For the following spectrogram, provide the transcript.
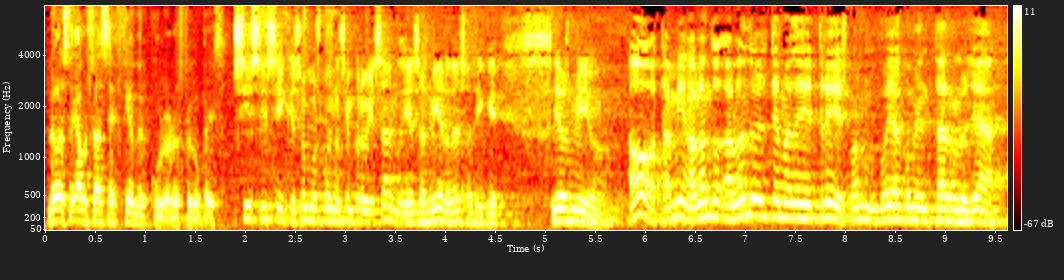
Luego sacamos una sección del culo, no os preocupéis. Sí, sí, sí, que somos buenos improvisando y esas mierdas, así que, Dios mío. Oh, también, hablando, hablando del tema de E3, vamos, voy a comentarlo ya.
